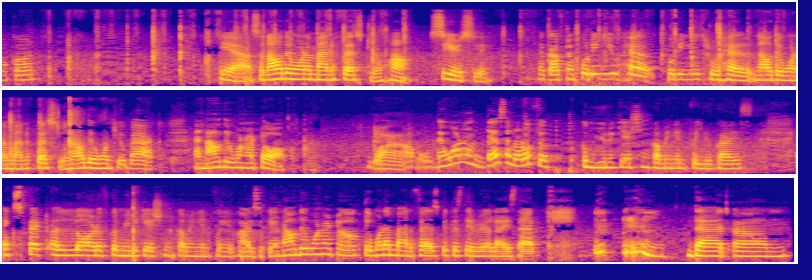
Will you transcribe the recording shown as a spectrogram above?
my god. Yeah so now they want to manifest you huh? Seriously. Like after putting you hell putting you through hell now they want to manifest you. Now they want you back. And now they want to talk. Wow. They want to there's a lot of uh, communication coming in for you guys. Expect a lot of communication coming in for you guys okay? Now they want to talk. They want to manifest because they realize that that um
